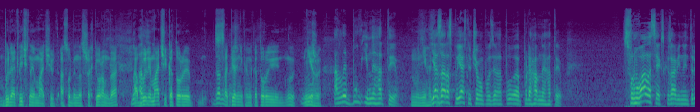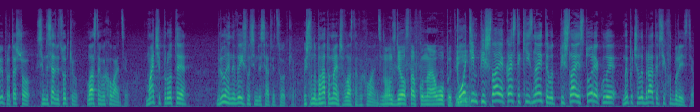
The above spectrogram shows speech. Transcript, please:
были отличные матчи, особенно с Шахтером, да, Ну, а а были вы- матчи, которые Да, с соперниками, которые, ну, ниже, Але був і негатив. ну, негатив. Я зараз поясню, в чому позя- по- полягав негатив. Сформувалося, як сказав він в інтерв'ю, про те, що 70% власних вихованців. В матчі проти Брюге не вийшло 70%. Вийшло набагато менше власних вихованців. Но он сделал ставку на опыт. и- Потім пішла якась такий, знаєте, от пішла історія, коли ми почали брати всіх футболістів.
